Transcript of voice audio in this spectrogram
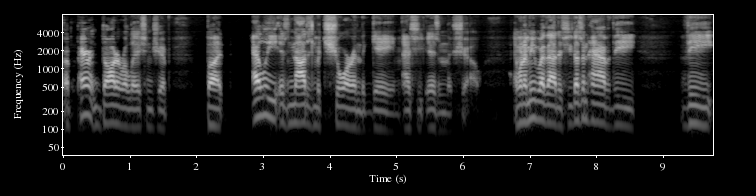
a parent daughter relationship, but Ellie is not as mature in the game as she is in the show. And what I mean by that is she doesn't have the the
